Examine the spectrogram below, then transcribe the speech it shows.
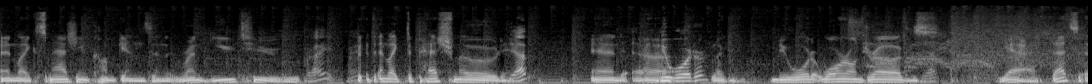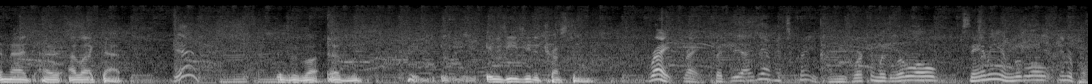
And like Smashing Pumpkins and Run U2. Right. But then like Depeche Mode. Yep. And uh, New Order. Like New Order, War on Drugs. Yep. Yeah, that's, and that, I, I like that. Yeah. There's a lot of, it was easy to trust him. Right, right. But yeah, yeah, that's great. And he's working with little old Sammy and little old Interpol.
